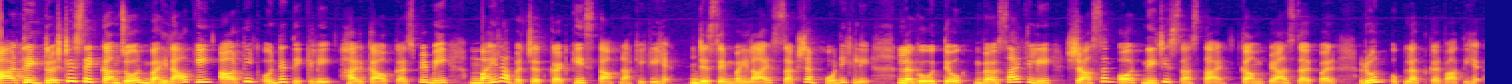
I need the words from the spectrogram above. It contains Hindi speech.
आर्थिक दृष्टि से कमज़ोर महिलाओं की आर्थिक उन्नति के लिए हर गाँव कस्बे में महिला बचत कट की स्थापना की गई है, जिससे महिलाएँ सक्षम होने के लिए लघु उद्योग, व्यवसाय के लिए शासन और निजी संस्थाएँ कम ब्याज दर पर ऋण उपलब्ध करवाती है।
